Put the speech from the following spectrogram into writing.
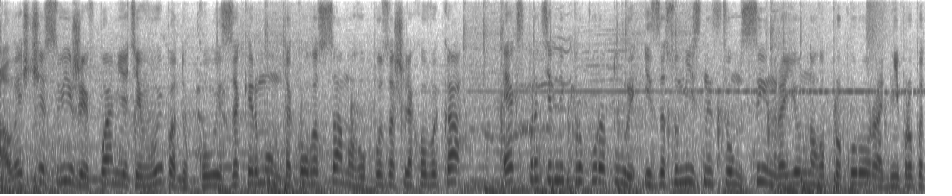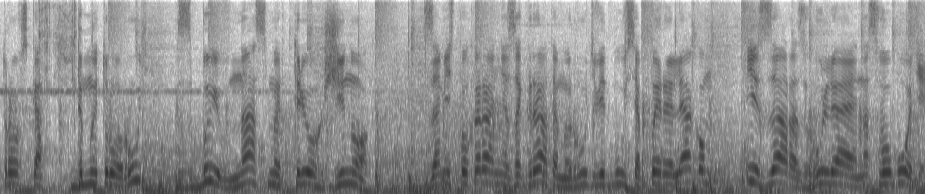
Але ще свіжий в пам'яті випадок, коли за кермом такого самого позашляховика екс-працівник прокуратури і за сумісництвом син районного прокурора Дніпропетровська Дмитро Рудь збив насмерть трьох жінок. Замість покарання за ґратами Рудь відбувся переляком і зараз гуляє на свободі.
